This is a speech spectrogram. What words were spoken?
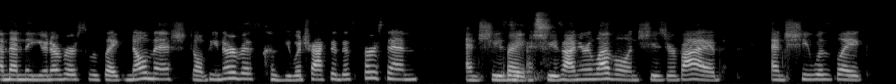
and then the universe was like, "No, Mish, don't be nervous because you attracted this person, and she's Right. she's on your level and she's your vibe." And she was like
